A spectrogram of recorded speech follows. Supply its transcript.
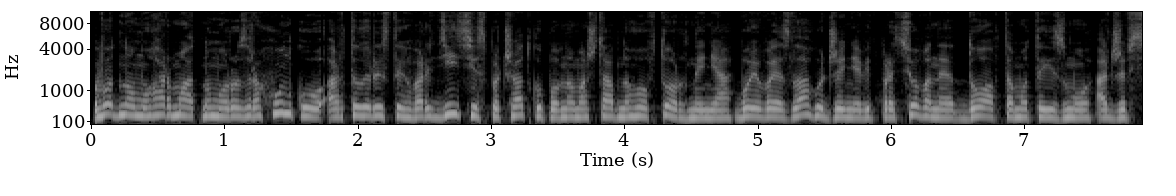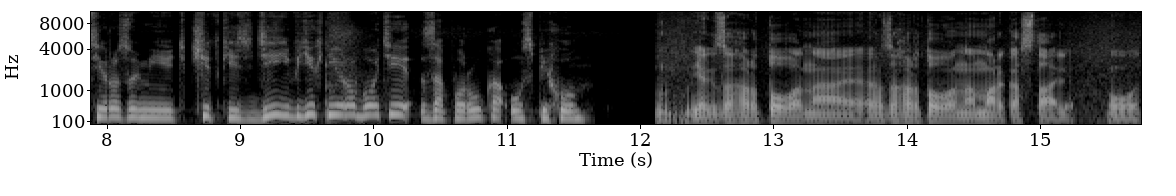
В одному гарматному розрахунку артилеристи гвардійці з початку повномасштабного вторгнення бойове злагодження відпрацьоване до автоматизму, адже всі розуміють, чіткість дій в їхній роботі запорука успіху. Як загартована, загартована марка сталі. От,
